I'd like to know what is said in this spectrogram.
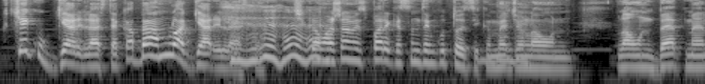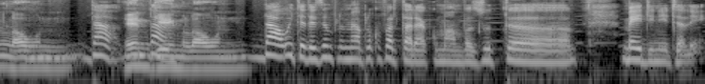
ce cu ghearele astea? Că abia am luat ghearele astea. și cam așa mi se pare că suntem cu toții când mergem la un, la un Batman, la un Da, Endgame, da. la un... Da, uite, de exemplu, mi-a plăcut foarte tare acum am văzut uh, Made in Italy,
